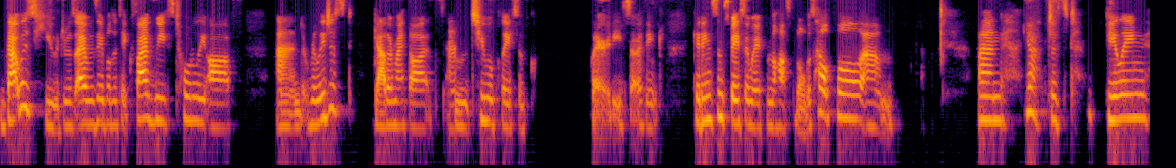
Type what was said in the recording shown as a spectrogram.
that was huge. Was I was able to take five weeks totally off and really just gather my thoughts and to a place of clarity. So I think getting some space away from the hospital was helpful. Um, and yeah, just feeling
